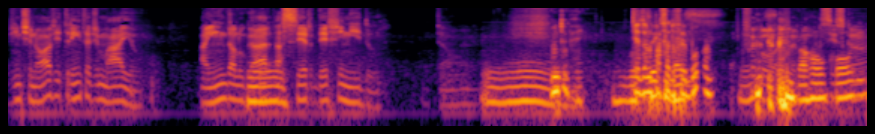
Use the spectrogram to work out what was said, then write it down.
29 e 30 de maio. Ainda lugar a ser definido. Então. Muito bem. Você e a do ano passado vai... foi boa? Foi boa, foi boa. Hong Kong.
